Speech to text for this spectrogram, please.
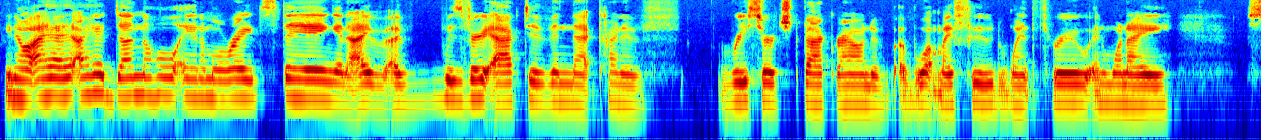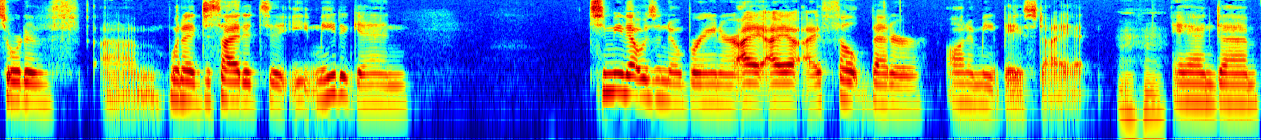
you know I I had done the whole animal rights thing, and I I was very active in that kind of researched background of, of what my food went through, and when I sort of um, when I decided to eat meat again to me that was a no-brainer. I, I, I felt better on a meat-based diet. Mm-hmm. and um,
